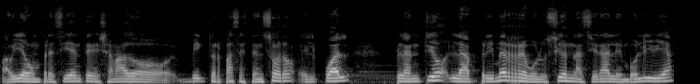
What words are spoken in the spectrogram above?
había un presidente llamado Víctor Paz Estensoro, el cual planteó la primera revolución nacional en Bolivia,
